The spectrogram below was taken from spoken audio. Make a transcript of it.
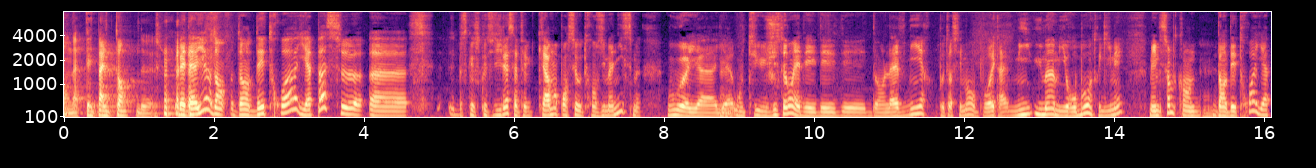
on n'a peut-être pas le temps de. Bah, D'ailleurs, dans, dans Détroit, il n'y a pas ce. euh, parce que ce que tu dis là, ça me fait clairement penser au transhumanisme, où, euh, il y a, y a- où tu, justement, il y a des, des- des- dans l'avenir, potentiellement, on pourrait être mi-humain, mi-robot, entre guillemets. Mais il me semble qu'en dans Détroit, il n'y a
